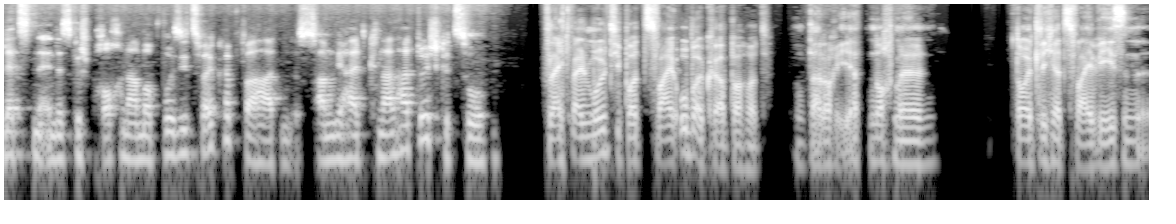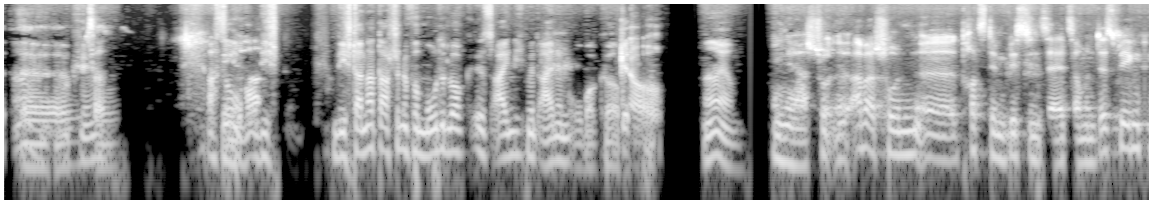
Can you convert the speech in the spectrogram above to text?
letzten Endes gesprochen haben, obwohl sie zwei Köpfe hatten. Das haben die halt knallhart durchgezogen. Vielleicht weil Multibot zwei Oberkörper hat und dadurch eher noch mal deutlicher zwei Wesen ah, äh, okay. sind. Ach so, ja. die, die Standarddarstellung vom Modelog ist eigentlich mit einem Oberkörper. Genau. Naja. Ja, schon, aber schon äh, trotzdem ein bisschen seltsam. Und deswegen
